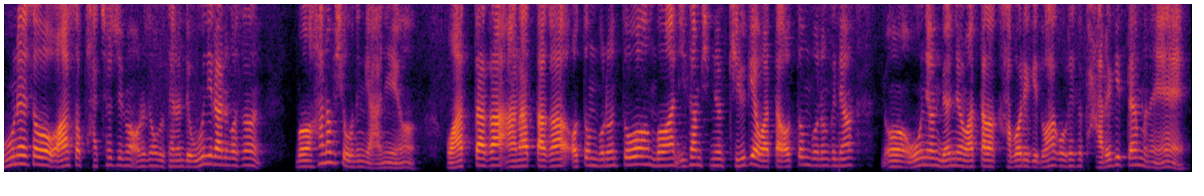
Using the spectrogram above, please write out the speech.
운에서 와서 받쳐주면 어느 정도 되는데 운이라는 것은 뭐 한없이 오는 게 아니에요. 왔다가 안 왔다가 어떤 분은 또 뭐 한 2, 30년 길게 왔다가 어떤 분은 그냥 어 5년 몇 년 왔다가 가버리기도 하고 그래서 다르기 때문에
